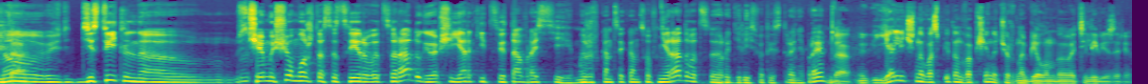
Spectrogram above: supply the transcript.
Ну, действительно, с чем еще может ассоциироваться радуга и вообще яркие цвета в России? Мы же, в конце концов, не радоваться родились в этой стране, правильно? Да. Я лично воспитан вообще на черно-белом э, телевизоре.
